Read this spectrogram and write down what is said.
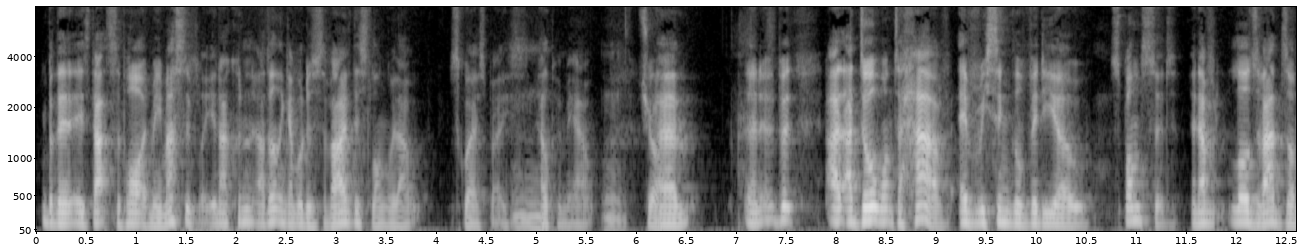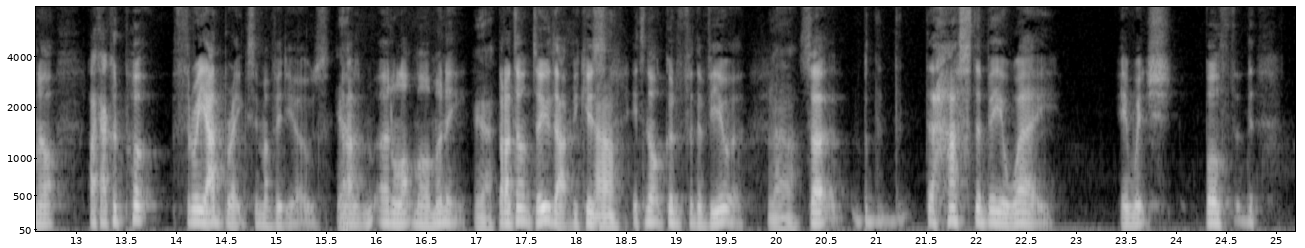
but there is, that supported me massively, and I couldn't. I don't think I would have survived this long without Squarespace Mm. helping me out. Sure. Um, and, uh, but I, I don't want to have every single video sponsored and have loads of ads on it. Like I could put three ad breaks in my videos Yeah. and I'd earn a lot more money. Yeah. But I don't do that because No. it's not good for the viewer. no, So, but th- th- there has to be a way in which both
